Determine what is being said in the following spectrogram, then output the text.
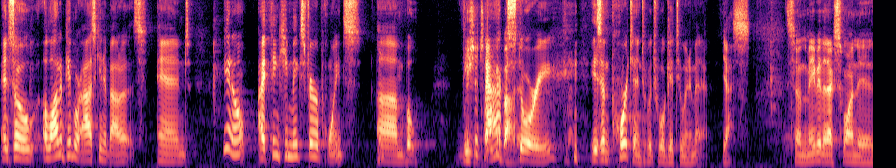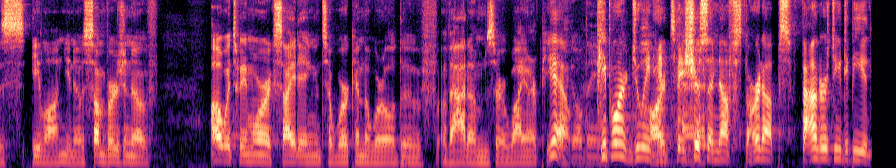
And so a lot of people are asking about it, and you know, I think he makes fair points. Um, but the should talk about it. backstory is important, which we'll get to in a minute. Yes. So maybe the next one is Elon, you know, some version of, oh, it's way more exciting to work in the world of, of atoms or why aren't people Yeah, building people aren't doing ambitious tech? enough startups. Founders need to be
